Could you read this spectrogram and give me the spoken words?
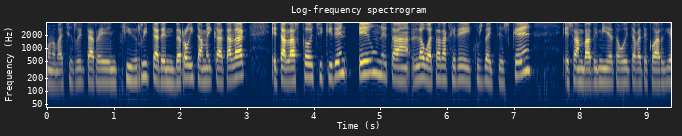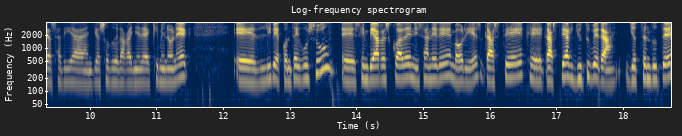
bueno, ba, txirritaren, txirritaren berrogeita maika atalak, eta laskao txikiren eun eta lau atalak ere ikus daitezke, esan ba, 2008 bateko argia saria jaso duela gainera ekimen honek, e, libe konta iguzu, e, zein beharrezkoa den izan ere, ba hori ez, gazteek, e, gazteak YouTubera jotzen dute,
